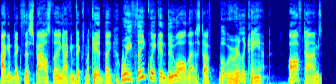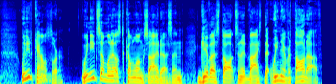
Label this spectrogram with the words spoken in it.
I can fix the spouse thing. I can fix my kid thing. We think we can do all that stuff, but we really can't. Oftentimes, we need a counselor. We need someone else to come alongside us and give us thoughts and advice that we never thought of.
